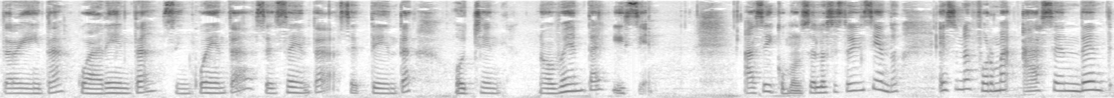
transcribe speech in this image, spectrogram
30, 40, 50, 60, 70, 80, 90 y 100 así como se los estoy diciendo, es una forma ascendente.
